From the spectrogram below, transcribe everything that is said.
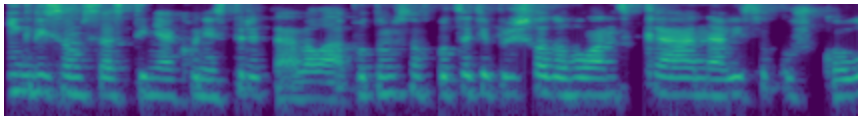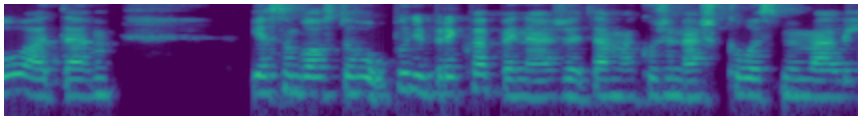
nikdy som sa s tým nejako nestretávala. A potom som v podstate prišla do Holandska na vysokú školu a tam ja som bola z toho úplne prekvapená, že tam akože na škole sme mali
